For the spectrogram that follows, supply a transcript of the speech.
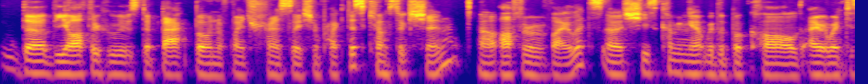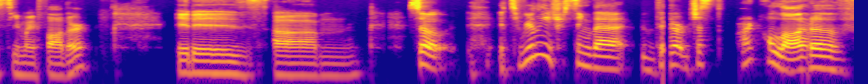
the the author who is the backbone of my translation practice, Kyung Suk Shin, uh, author of Violets, uh, she's coming out with a book called I Went to See My Father. It is um so it's really interesting that there just aren't a lot of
